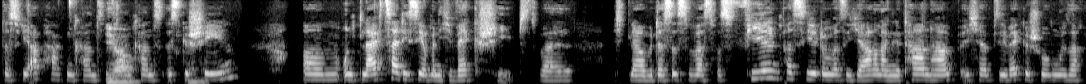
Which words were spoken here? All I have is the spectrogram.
dass du die abhaken kannst und ja. sagen kannst, ist geschehen. Um, ähm, und gleichzeitig sie aber nicht wegschiebst, weil ich glaube, das ist was, was vielen passiert und was ich jahrelang getan habe. Ich habe sie weggeschoben und gesagt,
